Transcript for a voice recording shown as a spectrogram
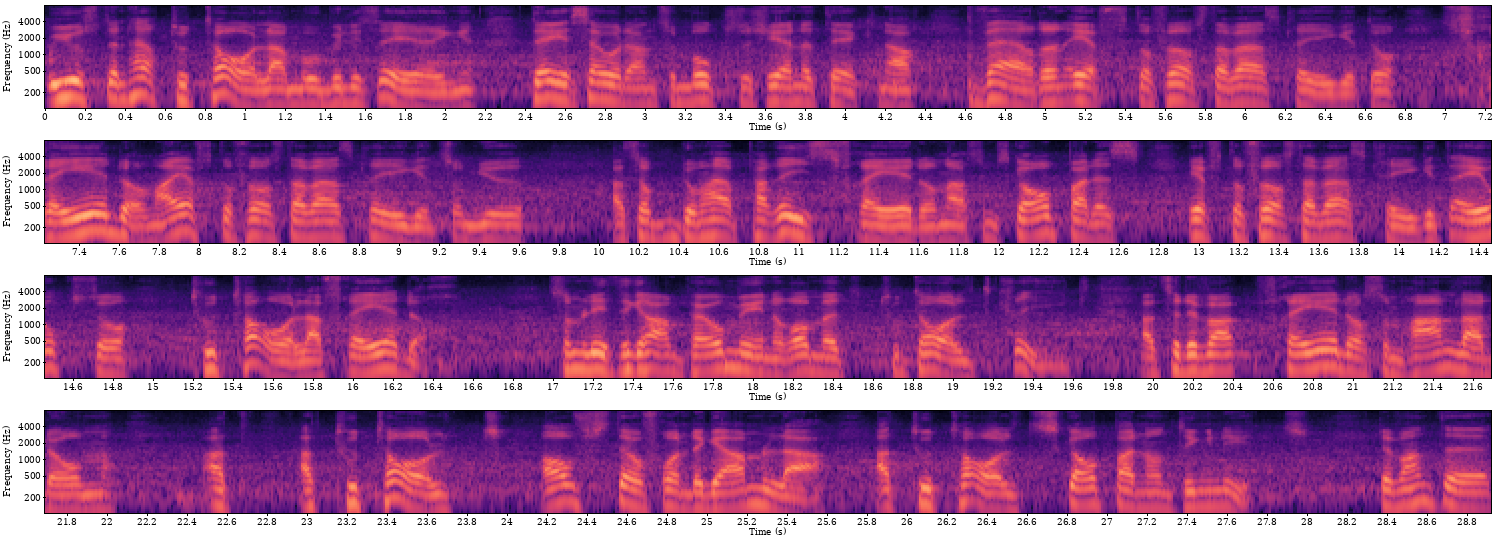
Och just den här totala mobiliseringen, det är sådant som också kännetecknar världen efter första världskriget och frederna efter första världskriget som ju Alltså de här Parisfrederna som skapades efter första världskriget är också totala freder som lite grann påminner om ett totalt krig. Alltså det var freder som handlade om att, att totalt avstå från det gamla, att totalt skapa någonting nytt. Det var inte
